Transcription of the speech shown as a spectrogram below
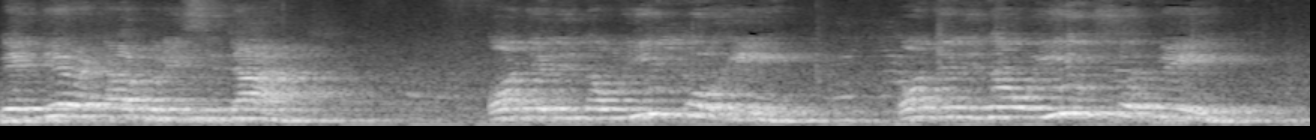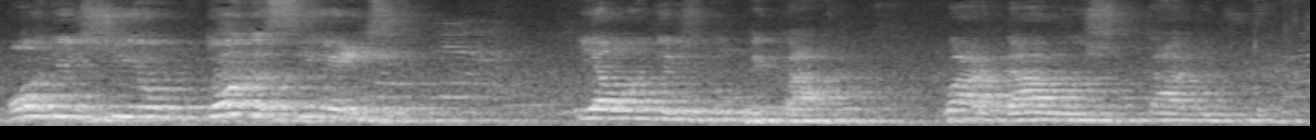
perderam aquela felicidade, onde eles não iam morrer, onde eles não iam sofrer, onde eles tinham toda a ciência e aonde eles não pecavam, guardavam o estado de graça.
